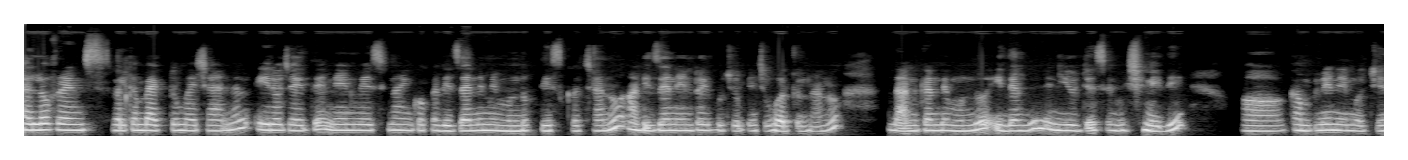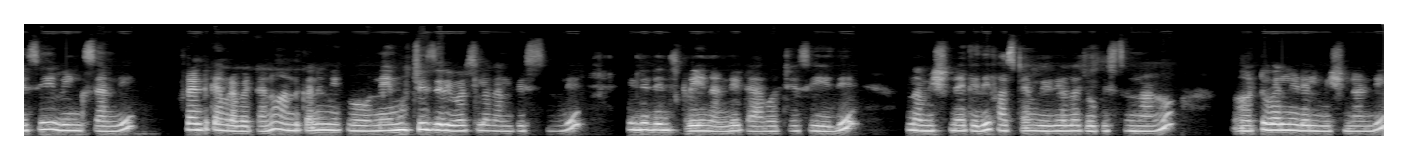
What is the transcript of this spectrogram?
Hello friends welcome back to my channel ఈరోజు అయితే నేను వేసిన ఇంకొక డిజైన్ని మీ ముందుకు తీసుకొచ్చాను. ఆ డిజైన్ ఏంటో ఇప్పుడు చూపించబోతున్నాను. దానికంటే ముందు ఇదండి నేను యూజ్ చేసే మిషన్ ఇది. కంపెనీ నేమ్ వచ్చేసి వింగ్స్ అండి. ఫ్రంట్ కెమెరా పెట్టాను. అందుకని మీకు నేమ్ వచ్చేసి రివర్స్లో కనిపిస్తుంది. ఇది దీని స్క్రీన్ అండి. ట్యాబ్ వచ్చేసి ఇది. నా మిషన్ అయితే ఇది. ఫస్ట్ టైం వీడియోలో చూపిస్తున్నాను. ట్వెల్వ్ నీడిల్ మిషన్ అండి.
